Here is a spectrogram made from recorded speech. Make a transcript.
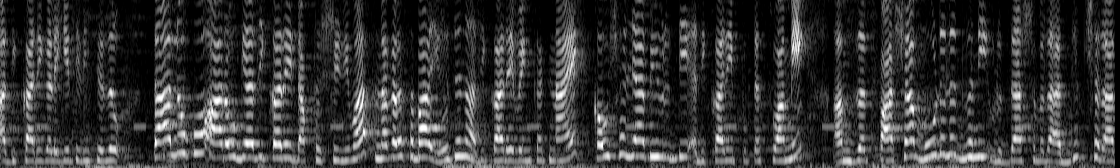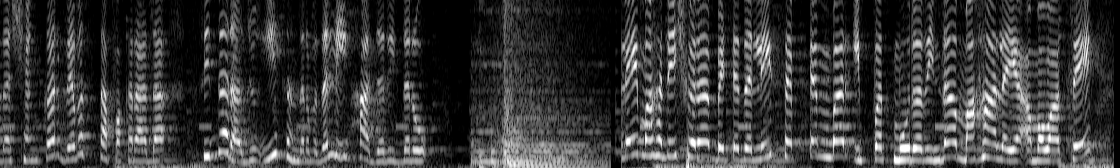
ಅಧಿಕಾರಿಗಳಿಗೆ ತಿಳಿಸಿದರು. ತಾಲೂಕು ಆರೋಗ್ಯಾಧಿಕಾರಿ ಡಾಕ್ಟರ್ ಶ್ರೀನಿವಾಸ್, ನಗರಸಭಾ ಯೋಜನಾಧಿಕಾರಿ ವೆಂಕಟ ನಾಯಕ್, ಕೌಶಲ್ಯಾಭಿವೃದ್ಧಿ ಅಧಿಕಾರಿ ಪುಟ್ಟಸ್ವಾಮಿ, ಅಮ್ಜದ್ ಪಾಷಾ ಮೂಡಲಧ್ವನಿ ವೃದ್ಧಾಶ್ರಮದ ಅಧ್ಯಕ್ಷರಾದ ಶಂಕರ್, ವ್ಯವಸ್ಥಾಪಕರಾದ ಸಿದ್ದರಾಜು ಈ ಸಂದರ್ಭದಲ್ಲಿ ಹಾಜರಿದ್ದರು. ಮಹದೇಶ್ವರ ಬೆಟ್ಟದಲ್ಲಿ ಸೆಪ್ಟೆಂಬರ್ ಇಪ್ಪತ್ತ್ ಮೂರರಿಂದ ಮಹಾಲಯ ಅಮಾವಾಸ್ಯೆ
